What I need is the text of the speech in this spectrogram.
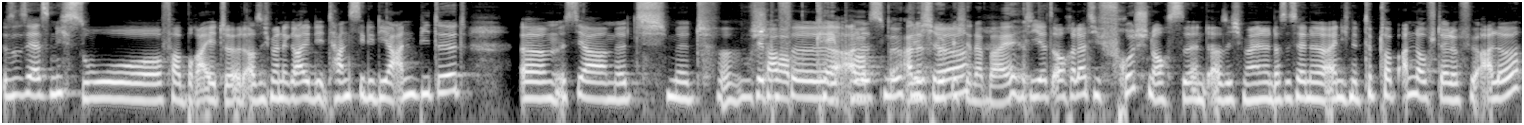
ist es ja jetzt nicht so verbreitet. Also ich meine, gerade die Tanzstile, die ihr anbietet, ähm, ist ja mit mit äh, Shuffle alles mögliche, alles mögliche dabei, die jetzt auch relativ frisch noch sind. Also ich meine, das ist ja eine, eigentlich eine Tiptop Anlaufstelle für alle.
